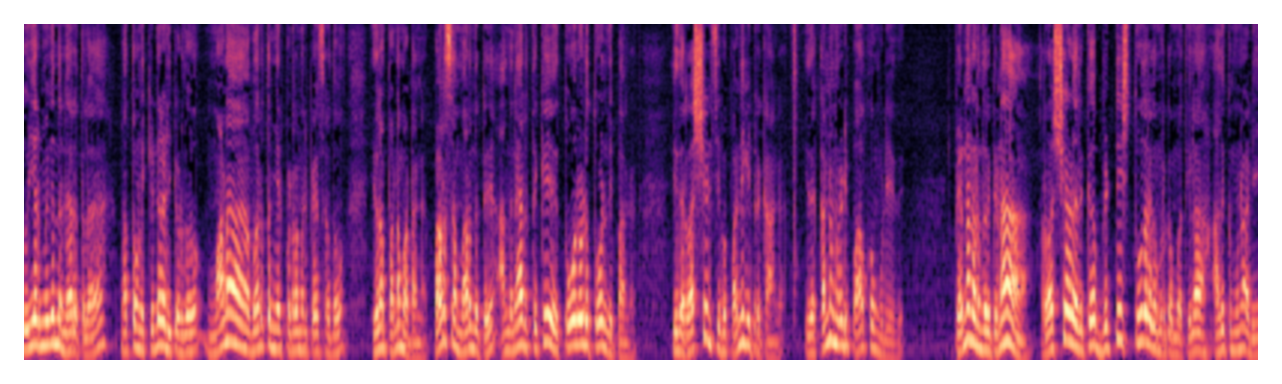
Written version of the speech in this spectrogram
துயர் மிகுந்த நேரத்தில் மற்றவங்களை கிண்டல் அடிக்கிறதோ மன வருத்தம் ஏற்படுற மாதிரி பேசுகிறதோ இதெல்லாம் பண்ண மாட்டாங்க. பழசை மறந்துட்டு அந்த நேரத்துக்கு தோளோடு தோல் நிற்பாங்க இதை ரஷ்யன்ஸ் இப்போ பண்ணிக்கிட்டு இருக்காங்க. இதை கண்ணு முன்னாடி பார்க்கவும் முடியுது. இப்போ என்ன நடந்திருக்குன்னா ரஷ்யாவில் இருக்க பிரிட்டிஷ் தூதரகம் இருக்கும் பார்த்தீங்களா அதுக்கு முன்னாடி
